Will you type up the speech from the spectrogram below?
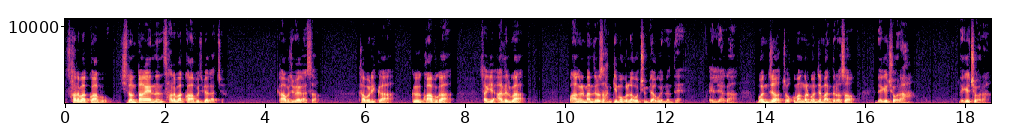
사르밧 과부 시돈 땅에 있는 사르밧 과부 집에 갔죠. 과부 집에 가서 가보니까 그 과부가 자기 아들과 빵을 만들어서 한 끼 먹으려고 준비하고 있는데 엘리야가 먼저 조그만 걸 먼저 만들어서 내게 주어라. 내게 주어라.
